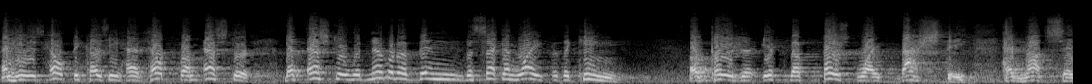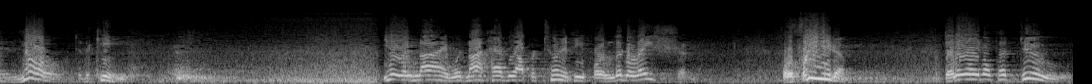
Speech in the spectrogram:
And he was helped because he had help from Esther. But Esther would never have been the second wife of the king of Persia if the first wife, Vashti, had not said no to the king. You and I would not have the opportunity for liberation, for freedom, to be able to do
